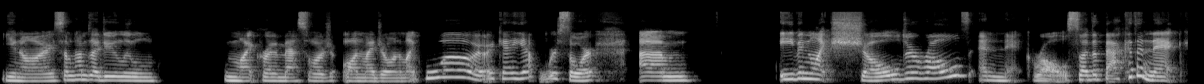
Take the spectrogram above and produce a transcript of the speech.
You know, sometimes I do a little micro massage on my jaw and I'm like, whoa, okay, yep, we're sore. Um, even like shoulder rolls and neck rolls. So the back of the neck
